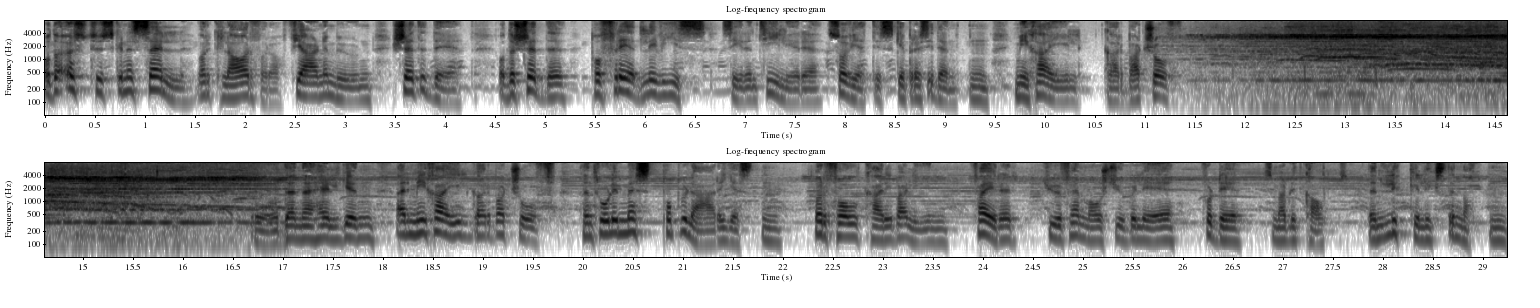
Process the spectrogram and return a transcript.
Og da østtyskerne selv var klar for å fjerne muren, skjedde det. Og det skjedde på fredelig vis, sier den tidligere sovjetiske presidenten Mikhail Gorbatsjov. Og denne helgen er Mikhail Gorbatsjov den trolig mest populære gjesten når folk her i Berlin feirer 25-årsjubileet for det som er blitt kalt den lykkeligste natten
